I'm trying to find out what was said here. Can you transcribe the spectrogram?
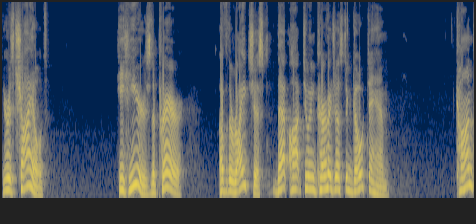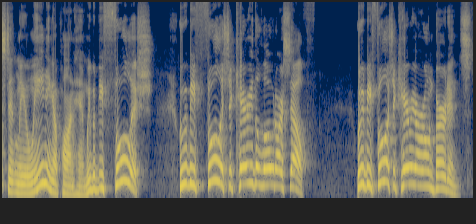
You're His child. He hears the prayer of the righteous. That ought to encourage us to go to Him. Constantly leaning upon Him. We would be foolish. We would be foolish to carry the load ourselves. We would be foolish to carry our own burdens.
